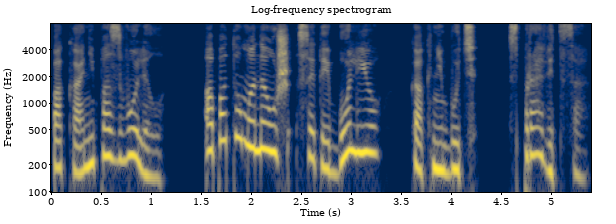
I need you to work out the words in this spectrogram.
Пока не позволил. А потом она уж с этой болью как-нибудь справится.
